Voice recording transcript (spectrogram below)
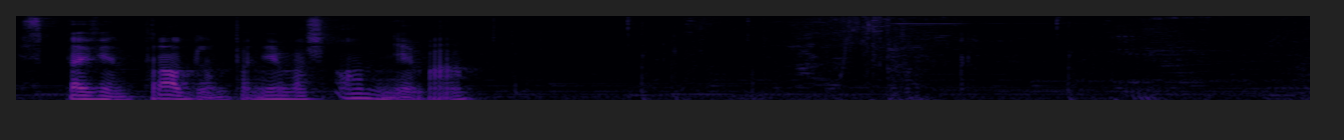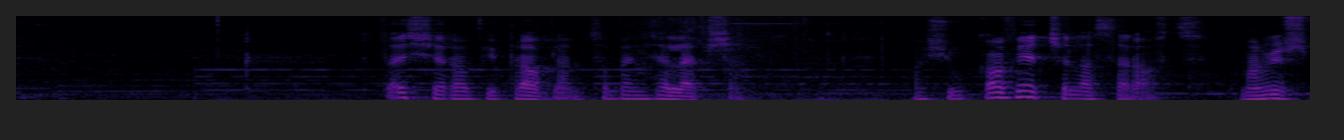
jest pewien problem, ponieważ on nie ma. Tutaj się robi problem, co będzie lepsze? Osiłkowie czy laserowcy? Mam już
